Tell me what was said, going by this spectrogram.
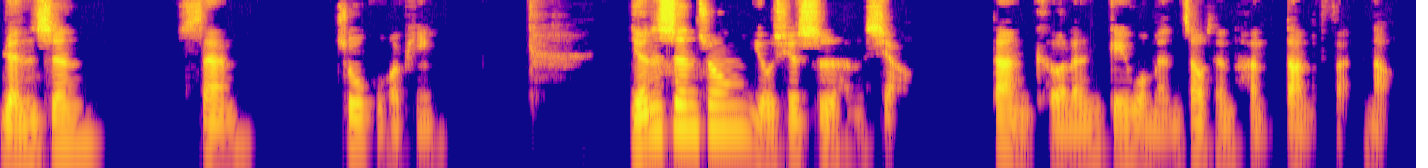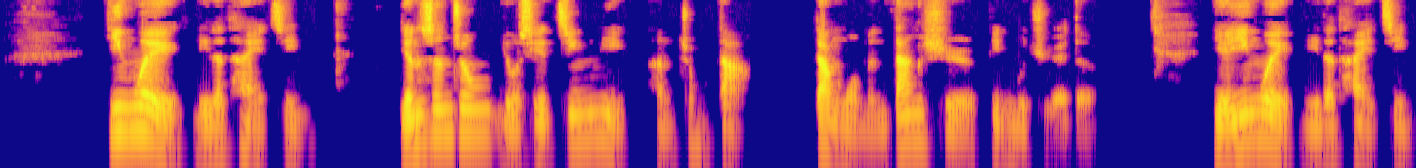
人生三，周国平。人生中有些事很小，但可能给我们造成很大的烦恼，因为离得太近。人生中有些经历很重大，但我们当时并不觉得，也因为离得太近，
